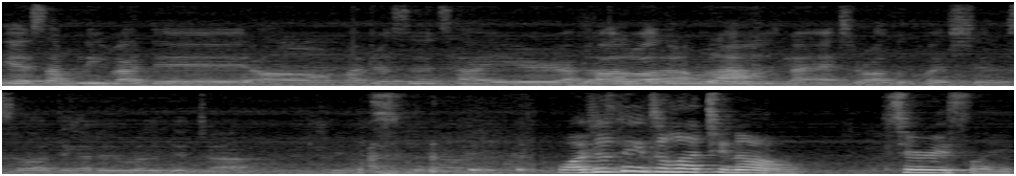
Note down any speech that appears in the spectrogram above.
Yes, I believe I did. Um, I dressed the attire, I followed all the rules, and I answered all the questions, so I think I did a really good job. Well, I just need to let you know, seriously,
